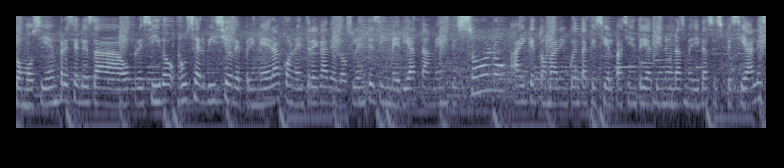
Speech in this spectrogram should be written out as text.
como siempre se les ha ofrecido un servicio de primera con la entrega de los lentes inmediatamente. Solo hay que tomar en cuenta que si el paciente ya tiene unas medidas especiales,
